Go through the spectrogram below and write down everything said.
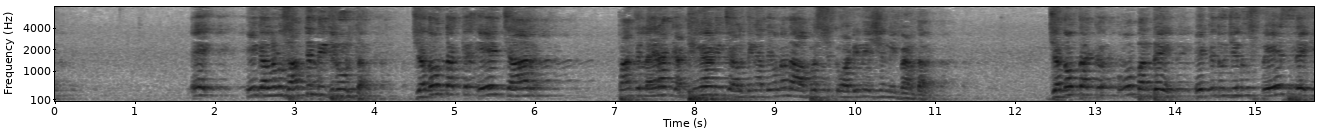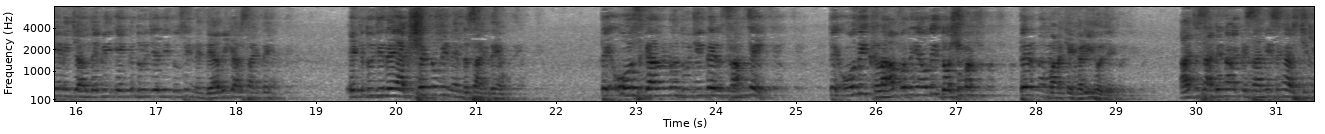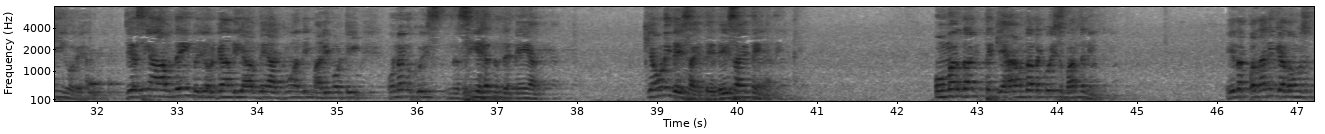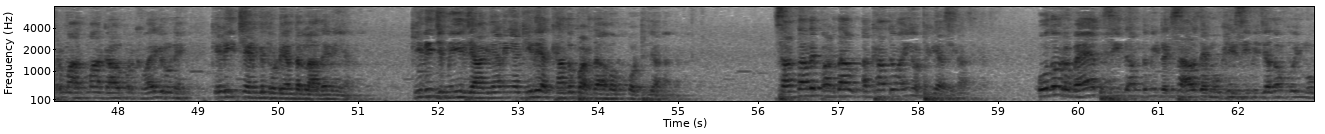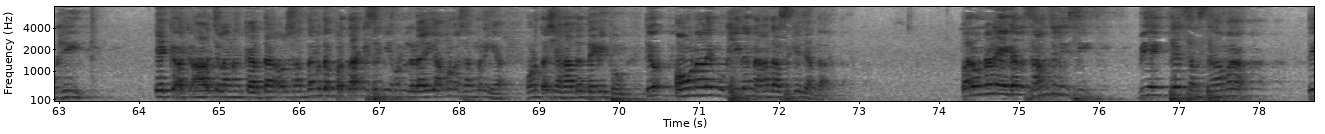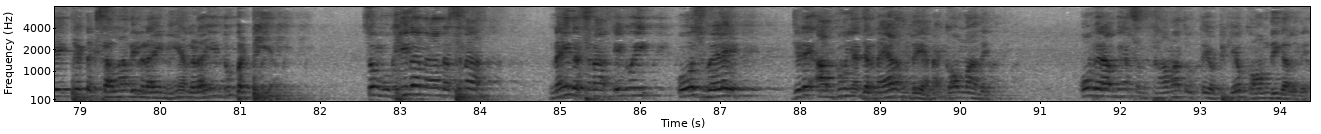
ਇਹ ਇਹ ਗੱਲ ਨੂੰ ਸਮਝਣ ਦੀ ਜ਼ਰੂਰਤ ਆ। ਜਦੋਂ ਤੱਕ ਇਹ ਚਾਰ ਪੰਜ ਲਹਿਰਾਂ ਇਕੱਠੀਆਂ ਨਹੀਂ ਚੱਲਦੀਆਂ ਤੇ ਉਹਨਾਂ ਦਾ ਆਪਸ ਵਿੱਚ ਕੋਆਰਡੀਨੇਸ਼ਨ ਨਹੀਂ ਬਣਦਾ ਜਦੋਂ ਤੱਕ ਉਹ ਬੰਦੇ ਇੱਕ ਦੂਜੇ ਨੂੰ ਸਪੇਸ ਦੇ ਕੇ ਨਹੀਂ ਚੱਲਦੇ ਵੀ ਇੱਕ ਦੂਜੇ ਦੀ ਤੁਸੀਂ ਨਿੰਦਿਆ ਵੀ ਕਰ ਸਕਦੇ ਹੋ, ਇੱਕ ਦੂਜੇ ਦੇ ਐਕਸ਼ਨ ਨੂੰ ਵੀ ਨਿੰਦ ਸਕਦੇ ਹੋ, ਤੇ ਉਸ ਗੱਲ ਨੂੰ ਦੂਜੀ ਧਿਰ ਸਮਝੇ ਤੇ ਉਹਦੀ ਖਿਲਾਫਤ ਜਾਂ ਉਹਦੀ ਦੁਸ਼ਮਣ ਧਿਰ ਨਾ ਬਣ ਕੇ ਖੜੀ ਹੋ ਜੇ। ਅੱਜ ਸਾਡੇ ਨਾਲ ਕਿਸਾਨੀ ਸੰਘਰਸ਼ ਕੀ ਹੋ ਰਿਹਾ? ਜੇ ਅਸੀਂ ਆਪਦੇ ਹੀ ਬਜ਼ੁਰਗਾਂ ਦੀ, ਆਪਦੇ ਆਗੂਆਂ ਦੀ ਮਾੜੀ ਮੋਟੀ ਉਹਨਾਂ ਨੂੰ ਕੋਈ ਨਸੀਹਤ ਦਿੰਨੇ ਆ ਕਿਉਂ ਨਹੀਂ ਦੇ ਸਕਦੇ? ਦੇ ਸਕਦੇ ਆ ਉਮਰ ਦਾ ਤੇ ਗਿਆਨ ਦਾ ਤਾਂ ਕੋਈ ਸੰਬੰਧ ਨਹੀਂ। ਇਹ ਤਾਂ ਪਤਾ ਨਹੀਂ ਕਦੋਂ ਉਸ ਪ੍ਰਮਾਤਮਾ ਅਕਾਲ ਪੁਰਖ ਵਾਹਿਗੁਰੂ ਨੇ ਕਿਹੜੀ ਚਿੰਗ ਤੁਹਾਡੇ ਅੰਦਰ ਲਾ ਦੇਣੀ ਆ। ਕਿਹਦੀ ਜ਼ਮੀਰ ਜਾਗ ਜਾਣੀ ਆ, ਕਿਹਦੇ ਅੱਖਾਂ ਤੋਂ ਪਰਦਾ ਉਹ ਉੱਠ ਜਾਣਾ। ਸੰਤਾਂ ਦੇ ਪਰਦਾ ਅੱਖਾਂ ਤੋਂ ਆਈ ਉੱਠ ਗਿਆ ਸੀਗਾ। ਉਦੋਂ ਰਵਾਇਤ ਸੀ ਦਮਦਮੀ ਟਕਸਾਲ ਦੇ ਮੁਖੀ ਸੀ ਵੀ ਜਦੋਂ ਕੋਈ ਮੁਖੀ ਇੱਕ ਅਕਾਲ ਚਲਾਣਾ ਕਰਦਾ ਔਰ ਸੰਤਾਂ ਨੂੰ ਤਾਂ ਪ੍ਰਤੱਖ ਸੀ ਵੀ ਹੁਣ ਲੜਾਈ ਆਮਣੋ ਸਾਹਮਣੀ ਆ, ਹੁਣ ਤਾਂ ਸ਼ਹਾਦਤ ਦੇਣੀ ਪਊ। ਤੇ ਉਹ ਆਉਣ ਵਾਲੇ ਮੁਖੀ ਦਾ ਨਾਂ ਦੱਸ ਕੇ ਜਾਂਦਾ। ਪਰ ਉਹਨਾਂ ਨੇ ਇਹ ਗੱਲ ਸਮਝ ਲਈ ਸੀ ਵੀ ਇੱਥੇ ਸੰਸਥਾਵਾਂ ਤੇ ਇੱਥੇ ਟਕਸਾਲਾਂ ਦੀ ਲੜਾਈ ਨਹੀਂ ਹੈ ਲੜਾਈ ਇਦੋਂ ਵੱਡੀ ਹੈ ਸੋ ਮੁਖੀ ਦਾ ਨਾਂ ਦੱਸਣਾ, ਨਹੀਂ ਦੱਸਣਾ, ਇਹ ਕੋਈ ਉਸ ਵੇਲੇ ਜਿਹੜੇ ਆਗੂ ਜਾਂ ਜਰਨੈਲ ਹੁੰਦੇ ਆ ਨਾ, ਕੌਮਾਂ ਦੇ ਉਹ ਫਿਰ ਆਪਣੀਆਂ ਸੰਸਥਾਵਾਂ ਤੋਂ ਉੱਤੇ ਉੱਠ ਕੇ ਉਹ ਕੌਮ ਦੀ ਗੱਲ ਦੇ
